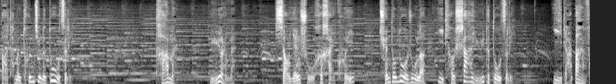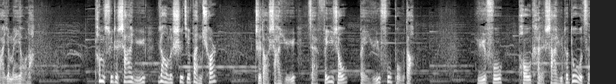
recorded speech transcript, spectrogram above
把它们吞进了肚子里。它们，鱼儿们，小鼹鼠和海葵，全都落入了一条鲨鱼的肚子里，一点办法也没有了。他们随着鲨鱼绕了世界半圈，直到鲨鱼在非洲被渔夫捕到。渔夫剖开了鲨鱼的肚子，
